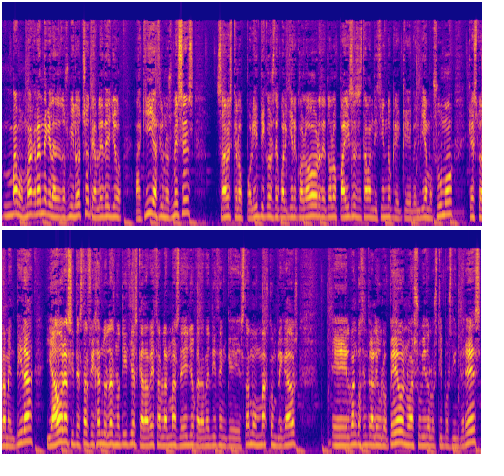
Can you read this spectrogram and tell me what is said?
vamos, más grande que la de 2008, te hablé de ello aquí hace unos meses, sabes que los políticos de cualquier color de todos los países estaban diciendo que, vendíamos humo, que esto era mentira, y ahora si te estás fijando en las noticias cada vez hablan más de ello, cada vez dicen que estamos más complicados el Banco Central Europeo no ha subido los tipos de interés,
